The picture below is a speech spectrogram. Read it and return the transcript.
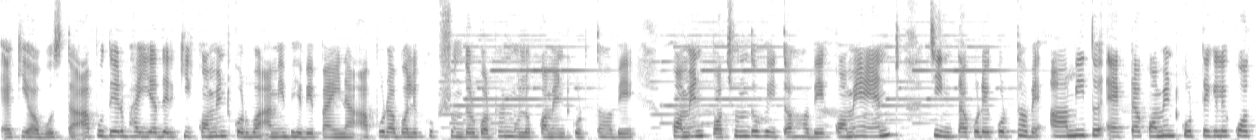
একই অবস্থা। আপুদের ভাইয়াদের কি কমেন্ট করব আমি ভেবে পাই না। আপুরা বলে খুব সুন্দর গঠনমূলক কমেন্ট করতে হবে। কমেন্ট পছন্দ হইতে হবে। কমেন্ট চিন্তা করে করতে হবে। আমি তো একটা কমেন্ট করতে গেলে কত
